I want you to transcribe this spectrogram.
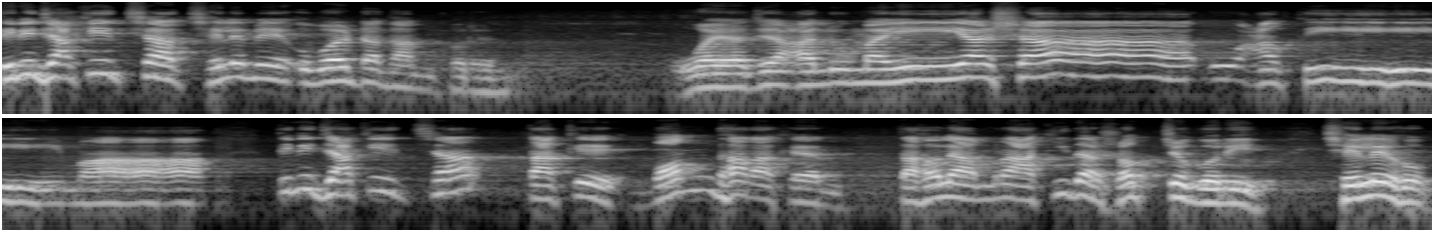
তিনি যাকে ইচ্ছা ছেলে মেয়ে উভয়টা দান করেন। তিনি যাকে ইচ্ছা তাকে বন্ধা রাখেন, তাহলে আমরা আকিদা স্বচ্ছ করি, ছেলে হোক,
